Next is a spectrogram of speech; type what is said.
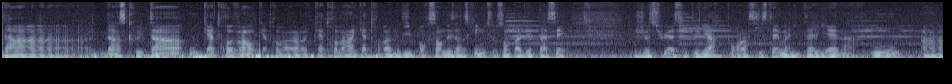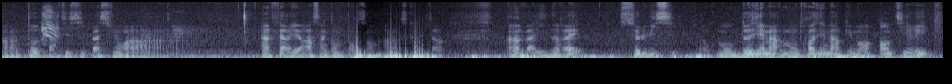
d'un scrutin où 80 ou 80, 80 90% des inscrits ne se sont pas déplacés je suis à cet égard pour un système à l'italienne où un taux de participation inférieur à 50% à un scrutin invaliderait celui-ci. Donc mon, deuxième, mon troisième argument empirique,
